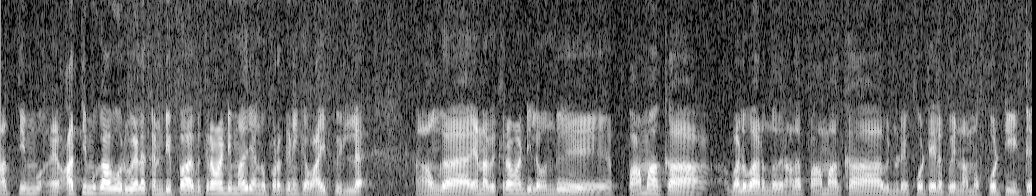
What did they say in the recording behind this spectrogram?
அதிமுக அதிமுக ஒருவேளை கண்டிப்பாக விக்ரவாண்டி மாதிரி அங்கே புறக்கணிக்க வாய்ப்பு இல்லை. அவங்க ஏன்னா விக்ரவாண்டியில் வந்து பாமக வலுவாக இருந்ததுனால பாமகவினுடைய கோட்டையில் போய் நம்ம போட்டியிட்டு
